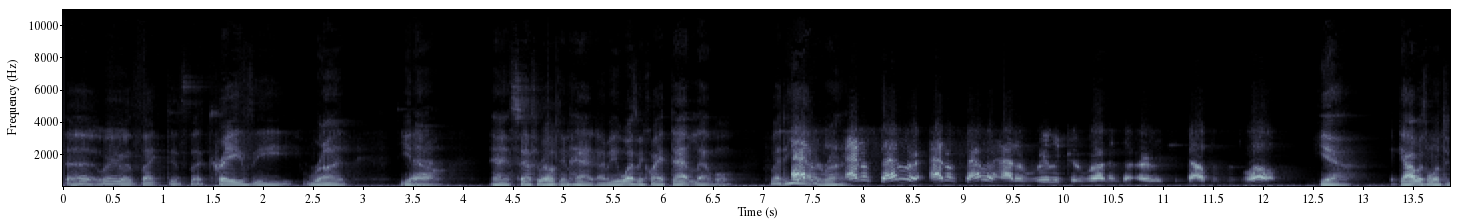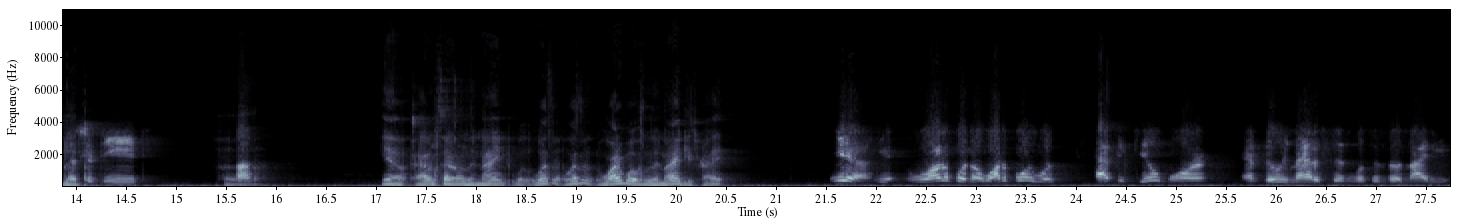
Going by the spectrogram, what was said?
uh, where it was like this a crazy run, you Yeah. know. And Seth Rogen had, I mean, it wasn't quite that level, but he had a Adam, run. Adam Sandler. Adam Sandler had a really good run in the early 2000s as well. Yeah, the guy was one do. Mr. Deeds. Uh, Huh? Yeah, Adam Sandler in the nine wasn't wasn't Waterboy was in the nineties, right? Yeah, yeah. Waterboy. No, Waterboy was Happy Gilmore and Billy Madison was in the 90s,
